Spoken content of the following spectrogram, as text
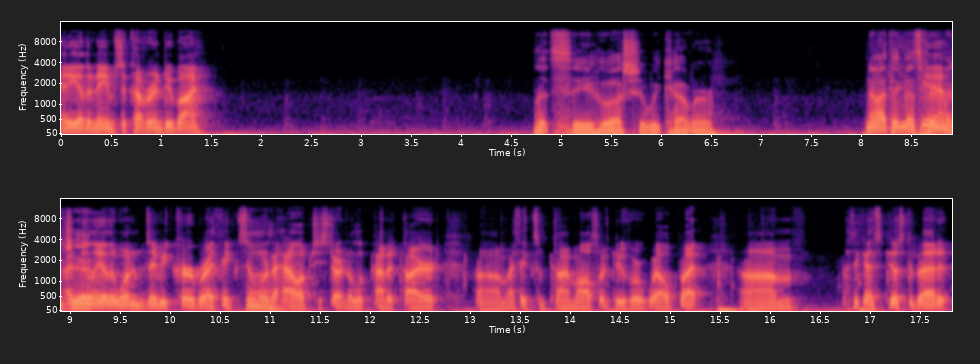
Any other names to cover in Dubai? Let's see. Who else should we cover? No, I think that's yeah, pretty much I, it. The only other one, maybe Kerber. I think similar uh, to Halep, she's starting to look kind of tired. Um, I think some time off would do her well, but um, I think that's just about it.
